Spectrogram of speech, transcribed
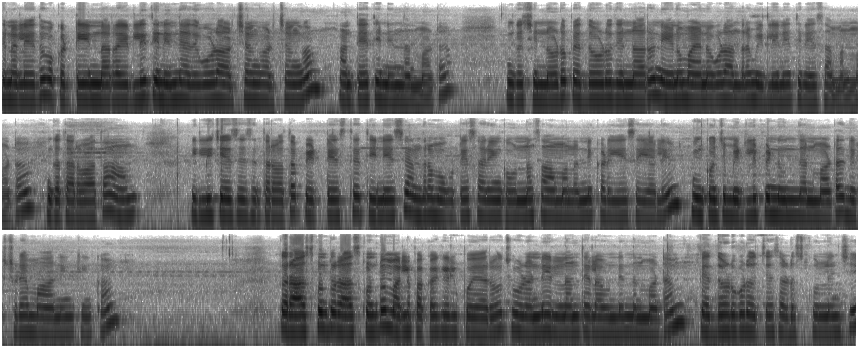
తినలేదు. ఒకటిన్నర ఇడ్లీ తినింది. అది కూడా అర్చంగా అర్చంగా అంతే తినిందనమాట ఇంకా చిన్నోడు పెద్దోడు తిన్నారు. నేను మా ఆయన కూడా అందరం ఇడ్లీనే తినేసామన్నమాట. ఇంకా తర్వాత ఇడ్లీ చేసేసిన తర్వాత పెట్టేస్తే తినేసి అందరం ఒకటేసారి ఇంకా ఉన్న సామాన్లన్నీ ఇక్కడ వేసేయాలి. ఇంకొంచెం ఇడ్లీ పిండి ఉందన్నమాట. నెక్స్ట్ డే మార్నింగ్కి ఇంకా. ఇంకా రాసుకుంటూ రాసుకుంటూ మళ్ళీ పక్కకి వెళ్ళిపోయారు. చూడండి ఇల్లంతా ఇలా ఉండిందనమాట పెద్దోడు కూడా వచ్చేసాడు స్కూల్ నుంచి.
